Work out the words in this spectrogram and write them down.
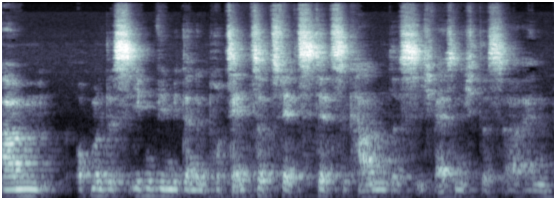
Ähm, ob man das irgendwie mit einem Prozentsatz festsetzen kann, dass ich weiß nicht, dass äh, ein,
